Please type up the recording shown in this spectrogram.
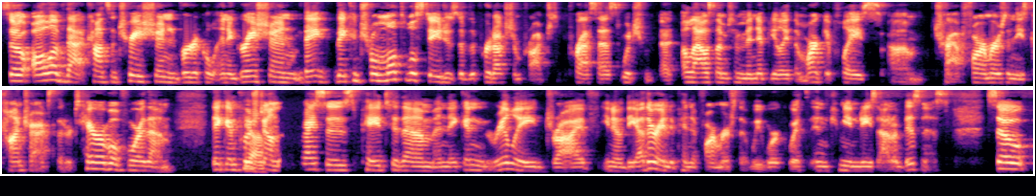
So all of that concentration and vertical integration, they they control multiple stages of the production pro- process, which uh, allows them to manipulate the marketplace, um, trap farmers in these contracts that are terrible for them. They can push yeah. down the prices paid to them, and they can really drive you know the other independent farmers that we work with in communities out of business. So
